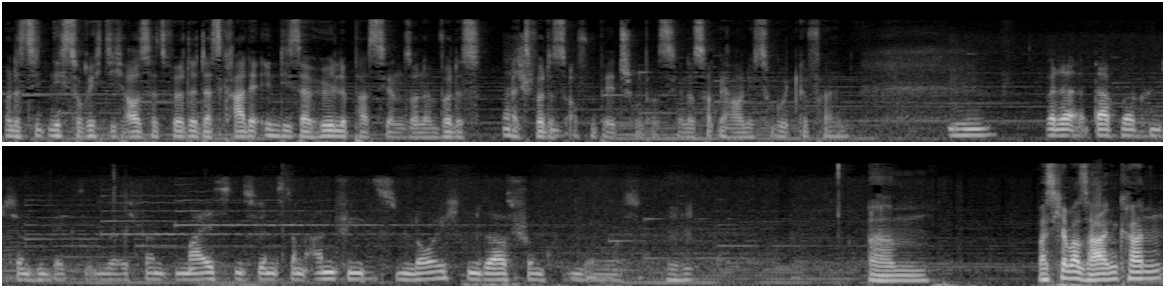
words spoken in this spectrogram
Und es sieht nicht so richtig aus, als würde das gerade in dieser Höhle passieren, sondern würde es, als würde es auf dem Bildschirm passieren. Das hat mir auch nicht so gut gefallen. Mhm. Aber da, darüber könnte ich dann hinwegsehen, weil ich fand meistens, wenn es dann anfing zu leuchten, sah es schon cool aus. Mhm. Ähm, was ich aber sagen kann,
